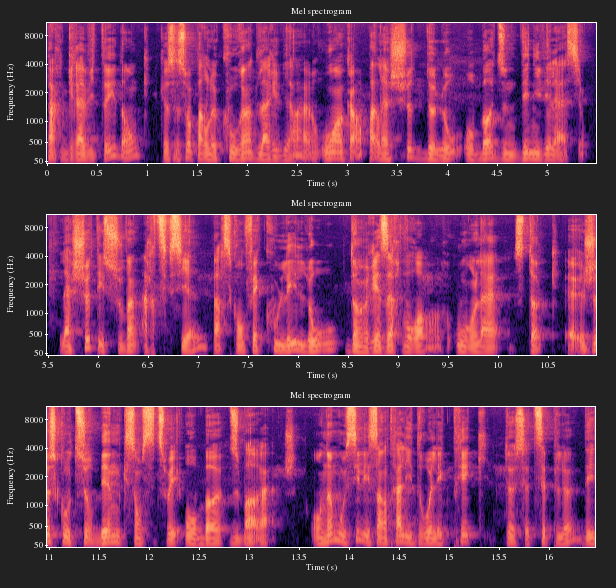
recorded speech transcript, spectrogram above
par gravité donc, que ce soit par le courant de la rivière ou encore par la chute de l'eau au bas d'une dénivellation. La chute est souvent artificielle parce qu'on fait couler l'eau d'un réservoir où on la stocke euh, jusqu'aux turbines qui sont situées au bas du barrage. On nomme aussi les centrales hydroélectriques de ce type-là des,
